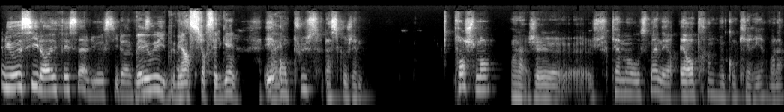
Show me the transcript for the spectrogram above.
lui aussi, il aurait fait ça. Lui aussi, il aurait fait Mais ça. oui, bien sûr, c'est le game. Et Ouais. en plus, là, ce que j'aime, franchement, voilà, je, je, est, est en train de me conquérir, voilà,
